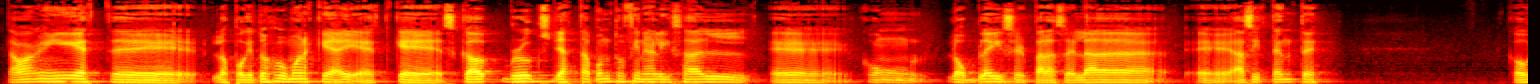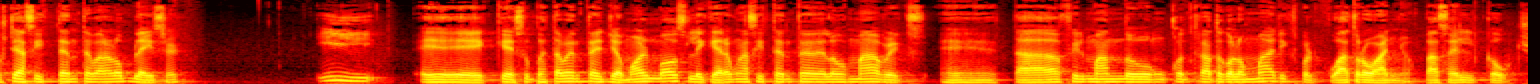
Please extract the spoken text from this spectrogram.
Estaban ahí este, los poquitos rumores que hay es que Scott Brooks ya está a punto de finalizar eh, con los Blazers para ser la eh, asistente, coach de asistente para los Blazers. Y eh, que supuestamente Jamal Mosley, que era un asistente de los Mavericks, está firmando un contrato con los Magic por cuatro años para ser coach.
